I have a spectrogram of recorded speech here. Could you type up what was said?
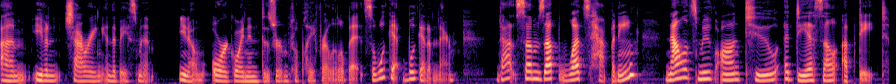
um, even showering in the basement you know, or going into his room to play for a little bit. So we'll get we'll get him there. That sums up what's happening. Now let's move on to a DSL update.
